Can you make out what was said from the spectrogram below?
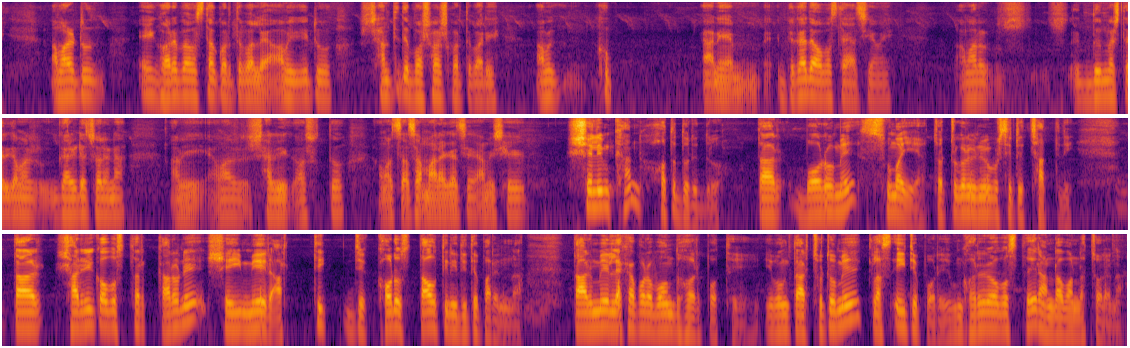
আমার একটু এই ঘরের ব্যবস্থা করতে পারলে আমি একটু শান্তিতে বসবাস করতে পারি। আমি খুব মানে বেকায়দা অবস্থায় আছি আমি। আমার দুই মাস তারিখে আমার গাড়িটা চলে না। আমি, আমার শারীরিক অসুস্থ, আমার চাচা মারা গেছে, আমি সেই সেলিম খান হতদরিদ্র। তার বড় মেয়ে সুমাইয়া, চট্টগ্রাম ইউনিভার্সিটির ছাত্রী। তার শারীরিক অবস্থার কারণে সেই মেয়ের আর্থিক যে খরচ, তাও তিনি দিতে পারেন না। তার মেয়ে লেখাপড়া বন্ধ হওয়ার পথে এবং তার ছোট মেয়ে ক্লাস এইটে পড়ে এবং ঘরের অবস্থায় রান্নাবান্না চলে না।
